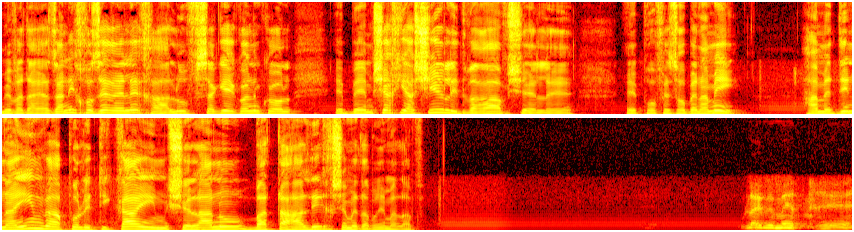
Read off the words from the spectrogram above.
בוודאי. אז אני חוזר אליך, אלוף שגיא, קודם כל, אה, בהמשך ישיר לדבריו של פרופסור בן עמי, המדינאים והפוליטיקאים שלנו בתהליך שמדברים עליו. אולי באמת אה,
